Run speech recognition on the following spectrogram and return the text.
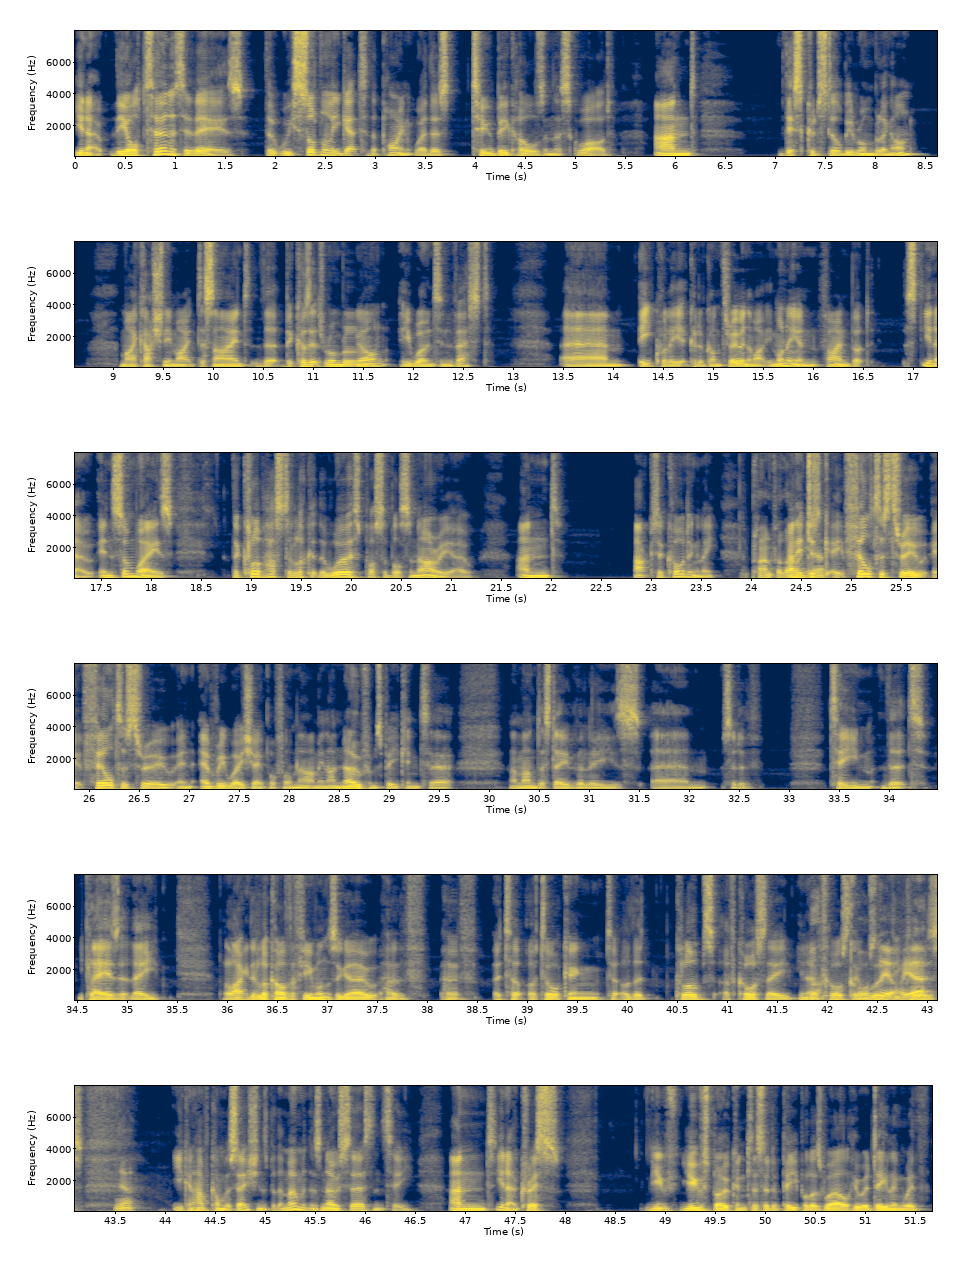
you know the alternative is that we suddenly get to the point where there's two big holes in the squad, and this could still be rumbling on. Mike Ashley might decide that because it's rumbling on, he won't invest. Um, equally, it could have gone through and there might be money and fine. But, you know, in some ways, the club has to look at the worst possible scenario and act accordingly. Plan for that. And it just yeah. it filters through. It filters through in every way, shape, or form. Now, I mean, I know from speaking to Amanda Staveley's um, sort of team that players that they like the look of a few months ago have have are, t- are talking to other clubs. Of course, they you know of course, course they would they are, yeah. because yeah. You can have conversations, but the moment there's no certainty. And you know, Chris, you've you've spoken to sort of people as well who are dealing with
